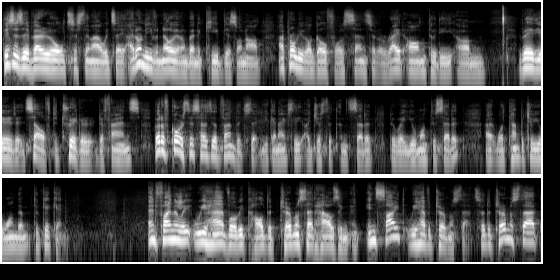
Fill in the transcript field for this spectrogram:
this is a very old system, I would say. I don't even know if I'm going to keep this or not. I probably will go for a sensor right onto the um, radiator itself to trigger the fans. But of course, this has the advantage that you can actually adjust it and set it the way you want to set it, at what temperature you want them to kick in. And finally, we have what we call the thermostat housing. And inside, we have a thermostat. So the thermostat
